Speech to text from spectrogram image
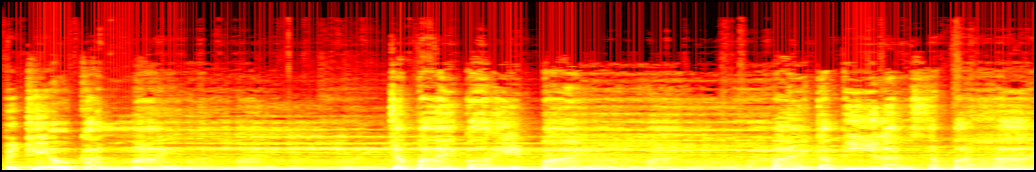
ไปเที่ยวกันไหม จะไปก็รีบไป ไปกับพี่แล้วสบาย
